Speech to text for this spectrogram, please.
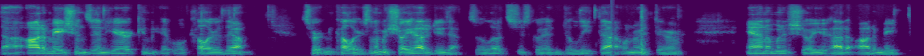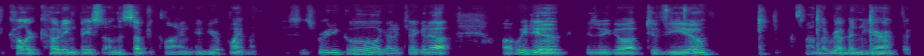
uh, automations in here, can it will color them certain colors. And I'm going to show you how to do that. So let's just go ahead and delete that one right there. And I'm going to show you how to automate the color coding based on the subject line in your appointment. This is pretty cool. I got to check it out. What we do is we go up to view on the ribbon here, the,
